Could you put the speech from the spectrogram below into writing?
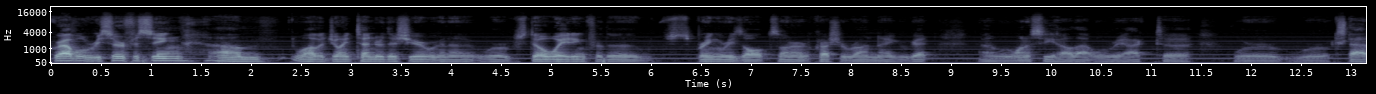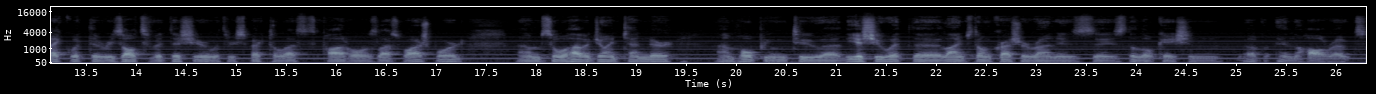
Gravel resurfacing, um, we'll have a joint tender this year. We're gonna, we're still waiting for the spring results on our crusher run aggregate. Uh, we wanna see how that will react to, we're, we're ecstatic with the results of it this year with respect to less potholes, less washboard. Um, so we'll have a joint tender. I'm hoping to, uh, the issue with the limestone crusher run is, is the location of, in the haul roads.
